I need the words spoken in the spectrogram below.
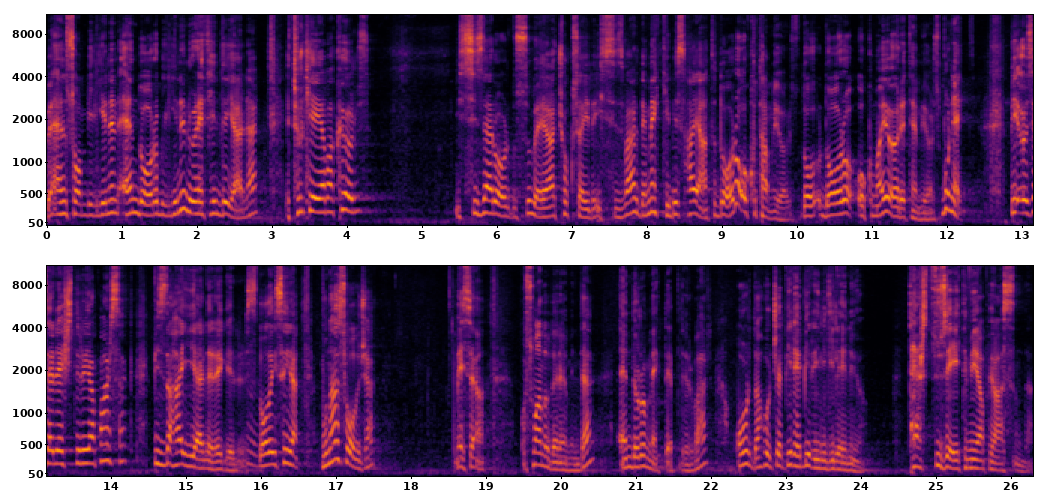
ve en son bilginin en doğru bilginin üretildiği yerler. E, Türkiye'ye bakıyoruz. İşsizler ordusu veya çok sayıda işsiz var. Demek ki biz hayatı doğru okutamıyoruz. Do- doğru okumayı öğretemiyoruz. Bu net. Bir öz eleştiri yaparsak biz daha iyi yerlere geliriz. Dolayısıyla bu nasıl olacak? Mesela Osmanlı döneminde Enderun mektepleri var. Orada hoca birebir ilgileniyor. Ters düz eğitimi yapıyor aslında.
